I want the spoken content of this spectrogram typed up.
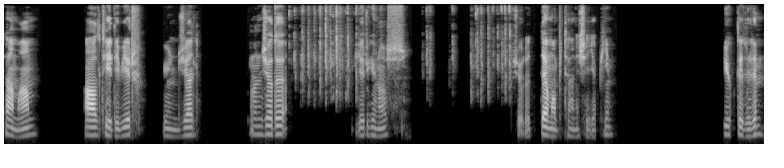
Tamam. 671 güncel. Kullanıcı adı Virginos. Şöyle demo bir tane şey yapayım. Yükle dedim.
